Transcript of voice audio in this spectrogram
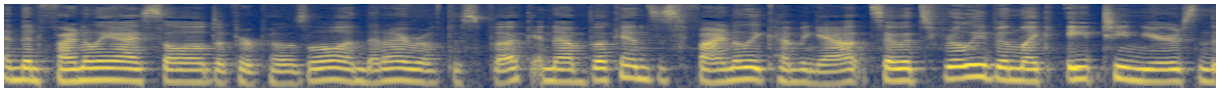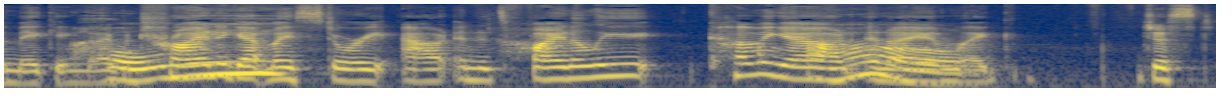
And then finally, I sold a proposal, and then I wrote this book, and now Bookends is finally coming out. So it's really been like 18 years in the making that I've been trying to get my story out, and it's finally coming out, and I Oh. am like just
